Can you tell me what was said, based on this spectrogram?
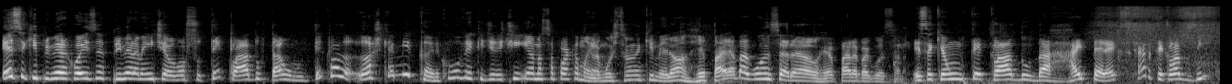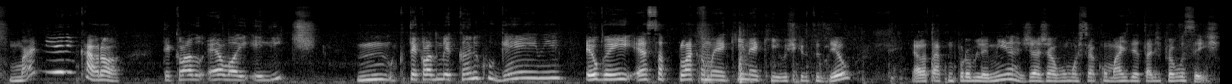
esse aqui, primeira coisa, primeiramente é o nosso teclado, tá? Um teclado, eu acho que é mecânico. Vamos ver aqui direitinho e a nossa placa-mãe. mostrando aqui melhor, repare a bagunça não, repare a bagunça não. Esse aqui é um teclado da HyperX. Cara, tecladozinho maneiro, hein, cara, ó. Teclado Alloy Elite. Hum, teclado mecânico game. Eu ganhei essa placa-mãe aqui, né, que o inscrito deu. Ela tá com um probleminha, já já vou mostrar com mais detalhes para vocês.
